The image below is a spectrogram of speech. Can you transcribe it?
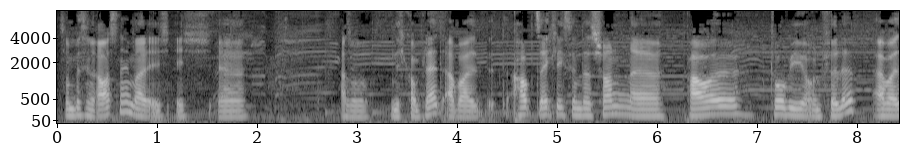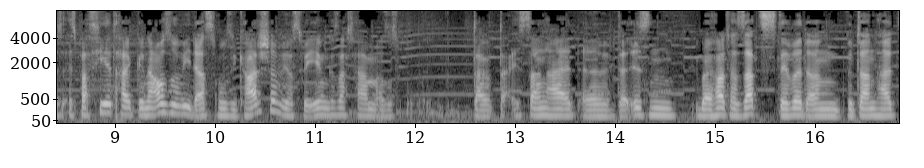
so, ein bisschen rausnehmen, weil ich, ich äh, also nicht komplett, aber hauptsächlich sind das schon äh, Paul, Tobi und Philipp. Aber es, es, passiert halt genauso wie das Musikalische, wie was wir eben gesagt haben. Also es, da, da ist dann halt, äh, da ist ein überhörter Satz, der wird dann, wird dann halt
